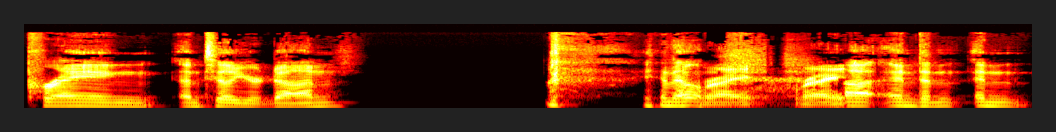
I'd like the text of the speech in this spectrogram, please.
praying until you're done. you know, right, right. Uh, and, and,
